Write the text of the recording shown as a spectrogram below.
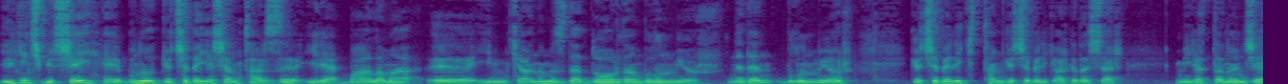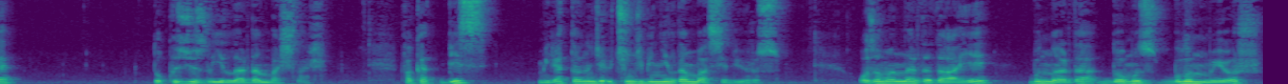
İlginç bir şey, e, bunu göçebe yaşam tarzı ile bağlama e, imkanımız da doğrudan bulunmuyor. Neden bulunmuyor? Göçebelik, tam göçebelik arkadaşlar, milattan önce 900'lü yıllardan başlar. Fakat biz milattan önce 3. bin yıldan bahsediyoruz. O zamanlarda dahi bunlarda domuz bulunmuyor.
